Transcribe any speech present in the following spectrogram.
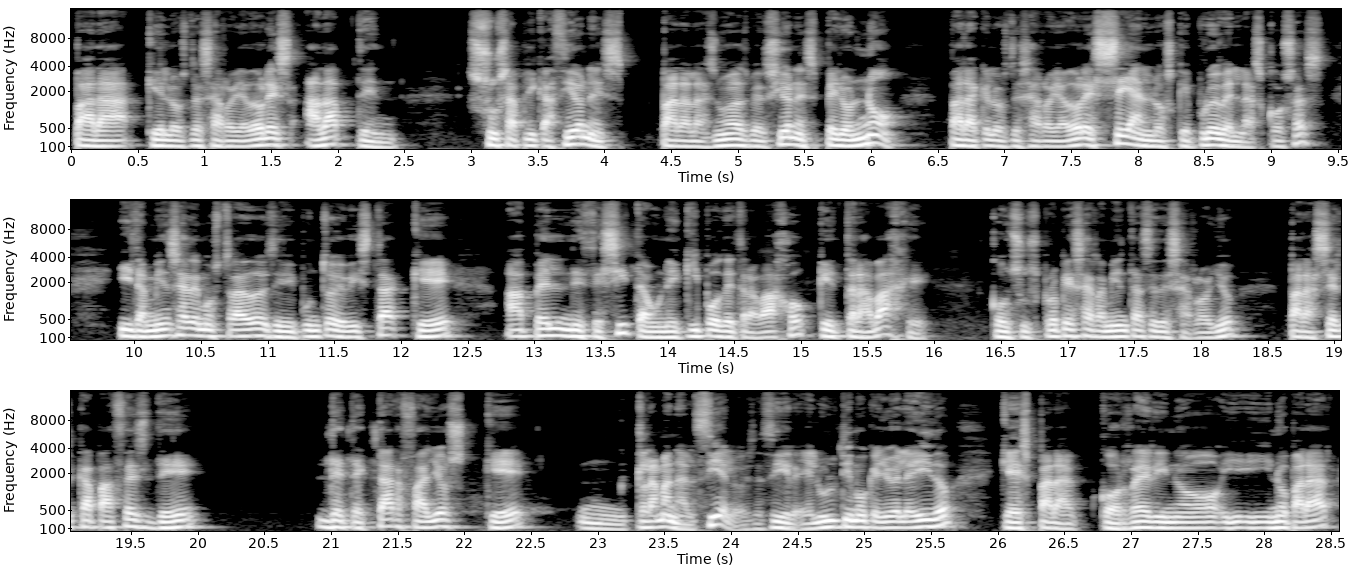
para que los desarrolladores adapten sus aplicaciones para las nuevas versiones, pero no para que los desarrolladores sean los que prueben las cosas. Y también se ha demostrado desde mi punto de vista que Apple necesita un equipo de trabajo que trabaje con sus propias herramientas de desarrollo para ser capaces de detectar fallos que mm, claman al cielo. Es decir, el último que yo he leído, que es para correr y no, y, no parar,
